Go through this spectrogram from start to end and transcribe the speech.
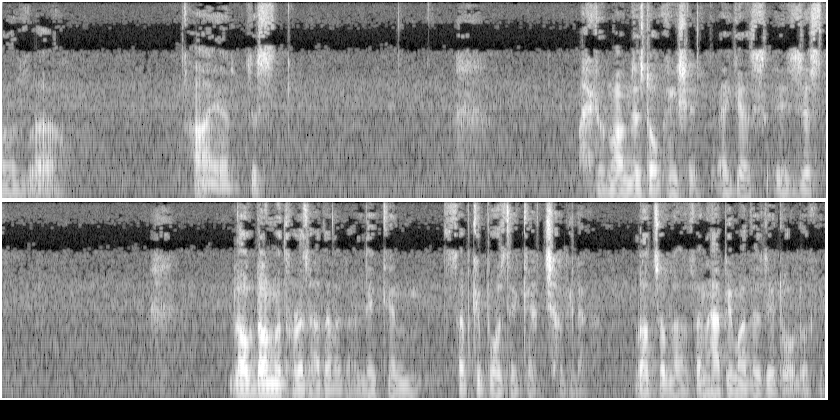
और uh, हाँ यार just I don't know I am just talking shit I guess is just lockdown में थोड़ा ज़्यादा लगा, लेकिन सबके पोस्ट देख के अच्छा भी लगा। Lots of love and happy mother's day to all of you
